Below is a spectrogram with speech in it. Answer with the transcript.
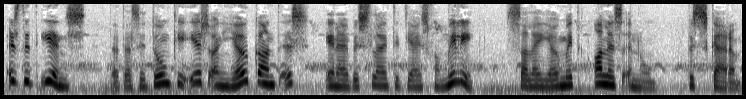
is dit eens dat as 'n donkie eers aan jou kant is en hy besluit dit jy's familie, sal hy jou met alles in hom beskerm.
